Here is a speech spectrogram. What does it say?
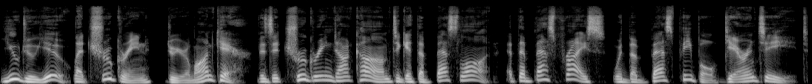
You do you. Let TruGreen do your lawn care. Visit trugreen.com to get the best lawn at the best price with the best people guaranteed.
